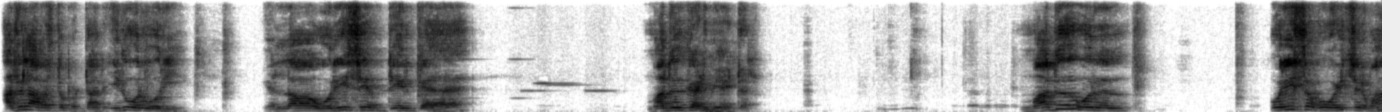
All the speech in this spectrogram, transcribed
அதில் அவஸ்தைப்பட்டார் இது ஒரு ஒரி. எல்லா ஒரிசையும் தீர்க்க மதுக்கு அடிமையாயிட்டார் மது ஒரு ஒரிசை ஒழிச்சிருமா?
